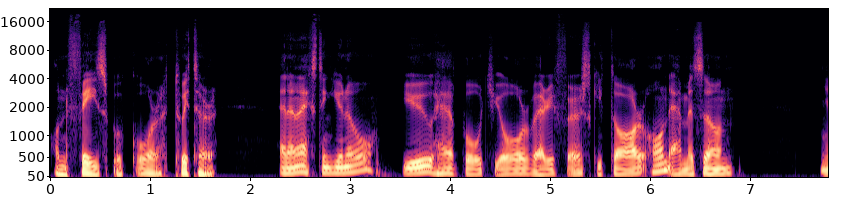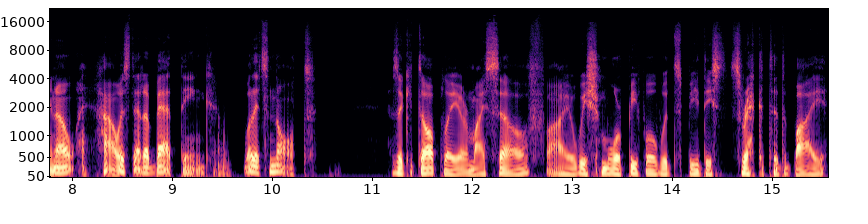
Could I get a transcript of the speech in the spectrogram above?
on Facebook or Twitter. And the next thing you know, you have bought your very first guitar on Amazon. You know, how is that a bad thing? Well, it's not. As a guitar player myself, I wish more people would be distracted by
